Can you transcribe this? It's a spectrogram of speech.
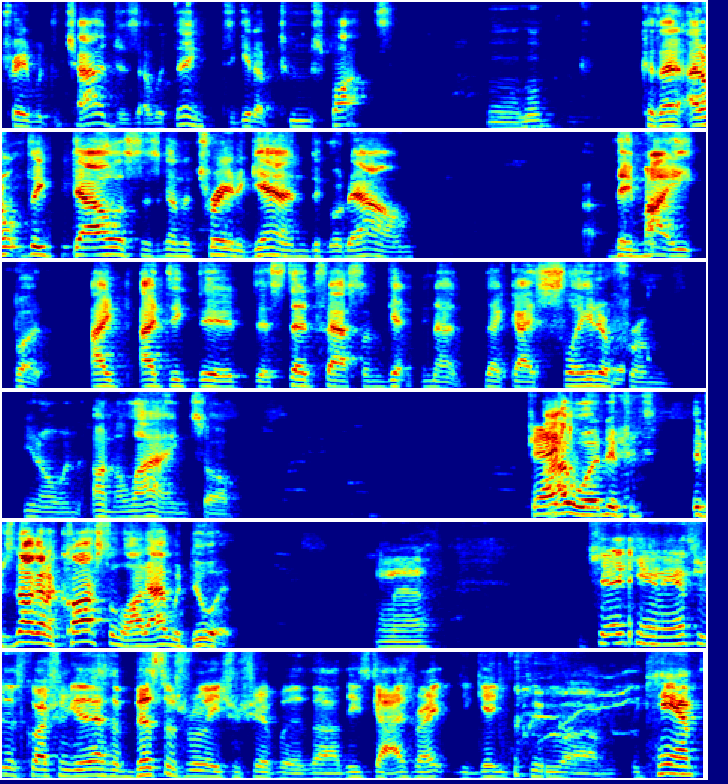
trade with the Chargers, I would think, to get up two spots. Mhm. Because I, I don't think Dallas is going to trade again to go down. They might, but I I think they're they're steadfast on getting that that guy Slater from you know in, on the line. So Chad, I would if it's if it's not going to cost a lot, I would do it. Yeah. Chad can't answer this question because he has a business relationship with uh, these guys, right? You get to um, the camp,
